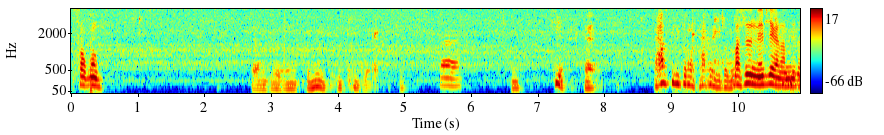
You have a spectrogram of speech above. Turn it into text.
소금, 야, 이거 돈을 붙인 거야. 아. 시, 에, 밥쓰기 동안 사그리기 동안. 맛있는 냄새가 납니다.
